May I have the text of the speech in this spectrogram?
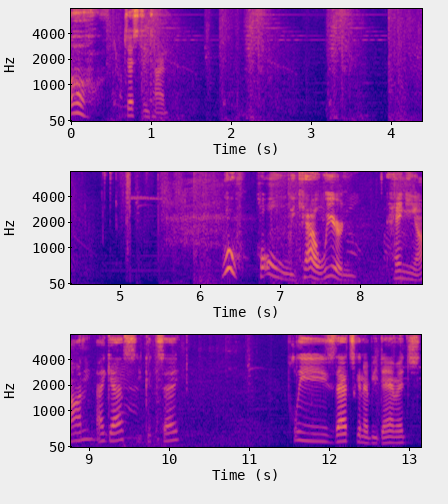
Oh, just in time. Woo! Holy cow, we are hanging on, I guess you could say. Please, that's gonna be damaged.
